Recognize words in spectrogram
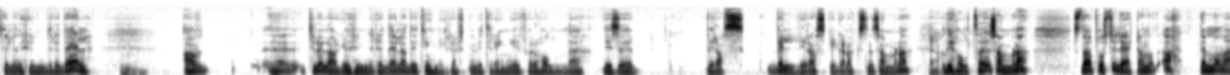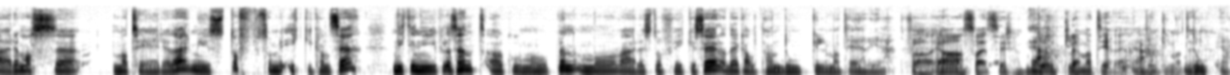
til en hundredel av eh, til å lage en hundredel av de tyngdekreftene vi trenger for å holde disse rask, veldig raske galaksene samla. Ja. Og de holdt seg jo samla. Så da postulerte han at ah, det må være masse materie der, mye stoff som vi ikke kan se. 99% av komahopen må være stoff vi ikke ser, og det kalte han dunkel materie. For, ja, sveitser. Dunkel Dunkle materie. Ja, Dunkel materie. dun- ja.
